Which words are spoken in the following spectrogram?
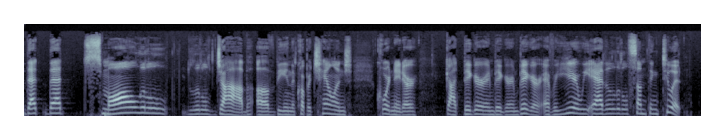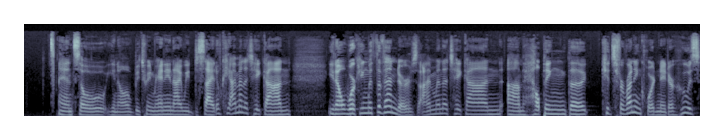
that that small little little job of being the corporate challenge coordinator got bigger and bigger and bigger. Every year we added a little something to it. And so, you know, between Randy and I, we decide, okay, I'm going to take on, you know, working with the vendors. I'm going to take on um, helping the Kids for Running coordinator, who is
